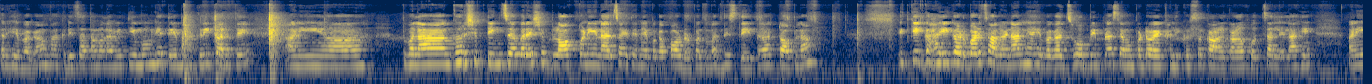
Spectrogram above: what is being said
तर हे बघा भाकरीचं आता मला मी तिंबून घेते भाकरी करते. आणि तुम्हाला घर शिफ्टिंगचे बरेचसे ब्लॉग पण येणारच आहे ते नाही बघा पावडर पण तुम्हाला दिसते इथं टॉपला इतकी घाई गडबड चालू आहे हे बघा झोप बीप नसल्यामुळे पण डोळ्याखाली कसं काळ काळ होत चाललेलं आहे. आणि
